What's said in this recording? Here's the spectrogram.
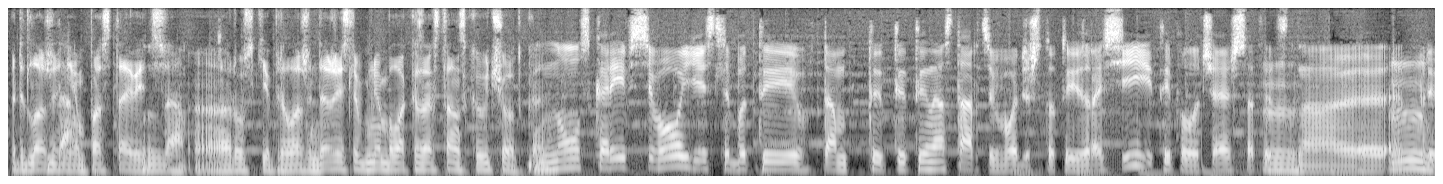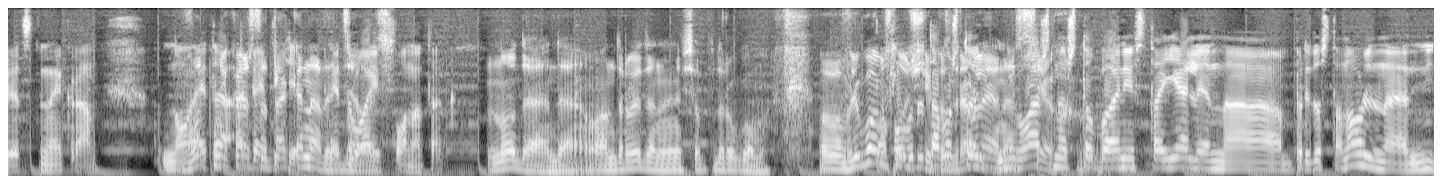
предложением да. поставить да. Э, русские приложения, даже если бы у меня была казахстанская учетка? Ну, скорее всего, если бы ты там, ты, ты, ты на старте вводишь, что ты из России, ты получаешь, соответственно, mm. Приветственный экран. Но вот, это, мне кажется, так и надо это делать. у айфона так. Ну да, да, у андроида, наверное, все по-другому. В любом По случае, того, что не важно, чтобы они стояли на предустановленное,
